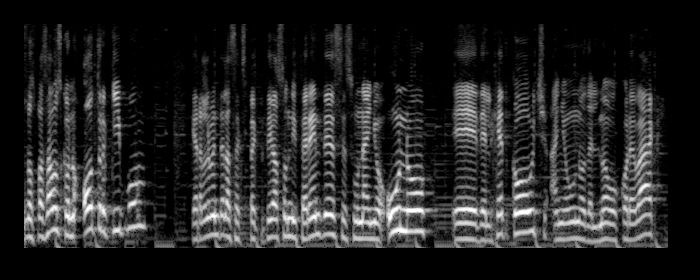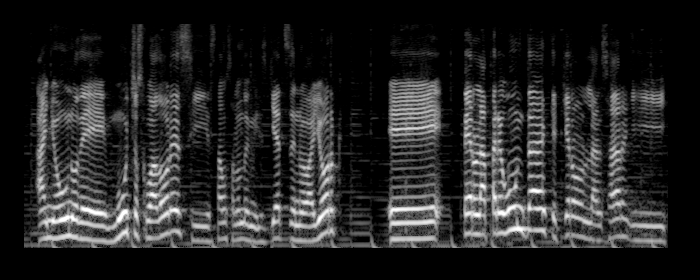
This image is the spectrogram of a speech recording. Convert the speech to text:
nos pasamos con otro equipo que realmente las expectativas son diferentes. Es un año uno eh, del head coach, año uno del nuevo coreback, año uno de muchos jugadores. Y estamos hablando de mis Jets de Nueva York. Eh, pero la pregunta que quiero lanzar, y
